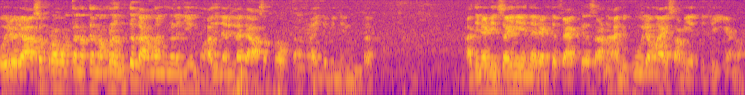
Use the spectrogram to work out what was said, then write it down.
ഒരു രാസപ്രവർത്തനത്തെ നമ്മൾ എന്ത് കർമ്മങ്ങൾ ചെയ്യുമ്പോൾ അതിനെല്ലാം രാസപ്രവർത്തനങ്ങൾ അതിന്റെ പിന്നിലുണ്ട്. അതിനെ ഡിസൈൻ ചെയ്യുന്ന രണ്ട് ഫാക്ടേഴ്സാണ് അനുകൂലമായ സമയത്ത് ചെയ്യണം.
